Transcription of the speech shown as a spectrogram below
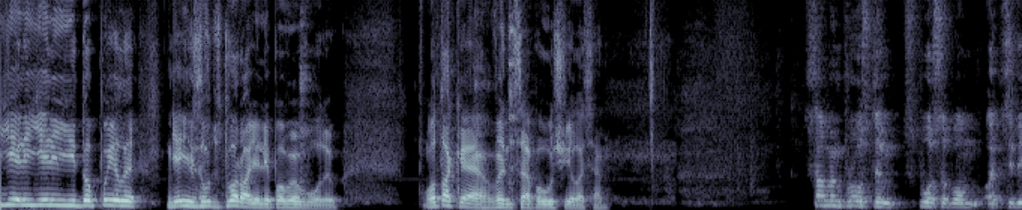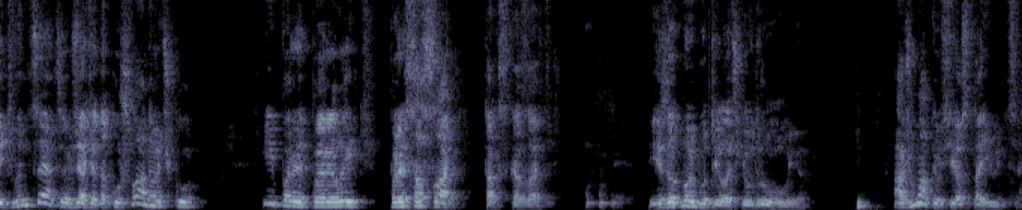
єлі-єлі її допили, я їх з двора єлі повиводив. Отаке винце вийшло. Самим простим способом відсідити винце це взяти таку шлангочку і пере- перелить, пересосати, так сказати. Із одної бутилочки в другу. А жмаки всі остаються.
